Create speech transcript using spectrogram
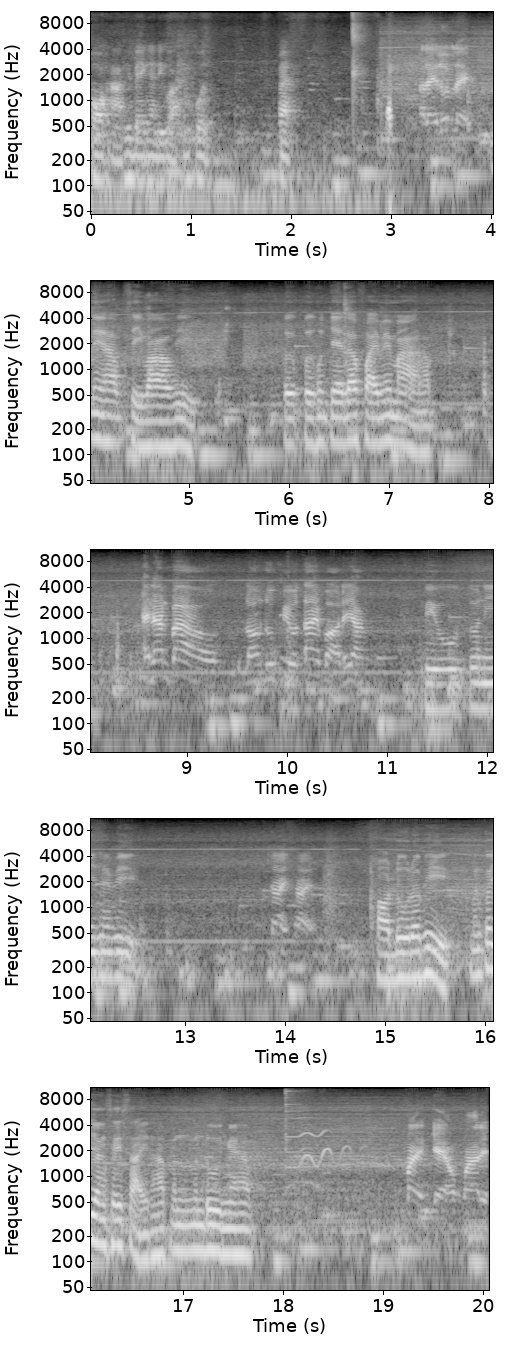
คอหาพี่แบงค์กันดีกว่าทุกคนไป อะไรรถอะไรนี่ครับสี่วาล์วพี่ เปิดเปิดกุญแจแล้วไฟไม่มาครับไอ้นั่นเปล่าลองดูฟิลใต้เบาะได้ยัง ฟิวตัวนี้ใช่ไหมพี่ใช่ใช่พอดูแล้วพี่ มันก็ยังใสๆนะครับ มันมันดูยังไงครับไม่แกะออกมาดิ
